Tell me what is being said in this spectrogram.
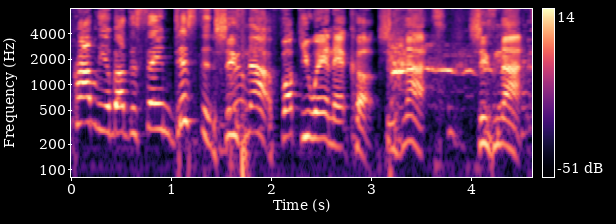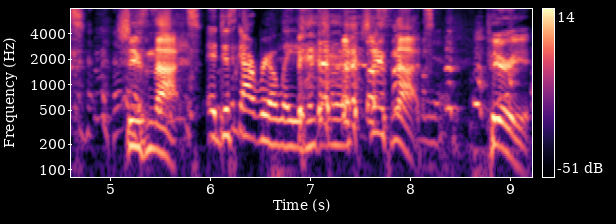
probably about the same distance. She's not. Fuck you and that cup. She's not. She's not. She's not. It just got real, ladies and gentlemen. She's not. Period.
